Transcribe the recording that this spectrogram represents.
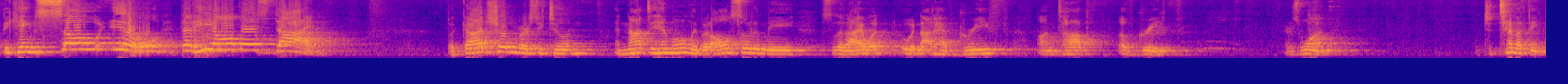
became so ill that he almost died. But God showed mercy to him, and not to him only, but also to me, so that I would, would not have grief on top of grief. There's one. To Timothy,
